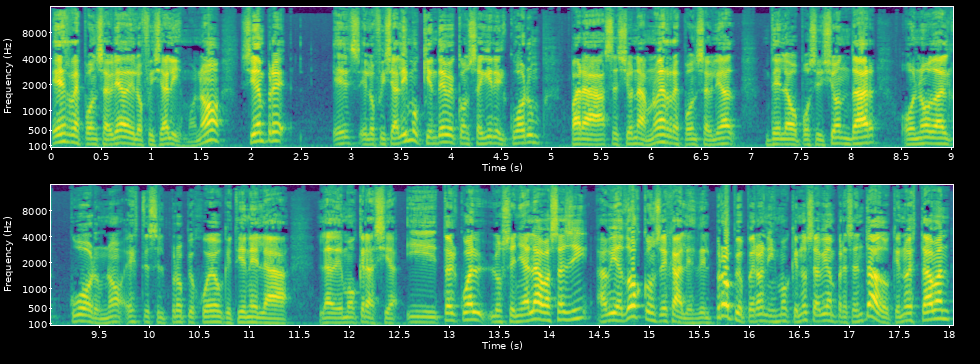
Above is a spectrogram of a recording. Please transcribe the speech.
es responsabilidad del oficialismo, ¿no? Siempre es el oficialismo quien debe conseguir el quórum para sesionar. No es responsabilidad de la oposición dar o no dar quórum, ¿no? Este es el propio juego que tiene la, la democracia. Y tal cual lo señalabas allí, había dos concejales del propio peronismo que no se habían presentado, que no estaban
